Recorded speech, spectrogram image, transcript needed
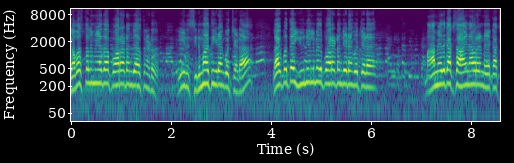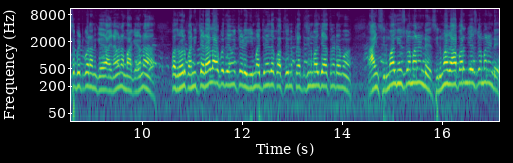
వ్యవస్థల మీద పోరాటం చేస్తున్నాడు? ఈయన సినిమా తీయడానికి వచ్చాడా? లేకపోతే యూనియన్ల మీద పోరాటం చేయడానికి వచ్చాడా? మా మీద కక్ష ఆయన ఎవరండి? కక్ష పెట్టుకోవడానికి ఆయన ఏమైనా మాకేమైనా పది రోజులు పని ఇచ్చాడా? లేకపోతే ఏమిచ్చాడు ఈ మధ్యన ఏదో కొత్త పెద్ద సినిమాలు చేస్తున్నాడేమో. ఆయన సినిమాలు తీసుకోమనండి. సినిమా వ్యాపారం చేసుకోమనండి.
